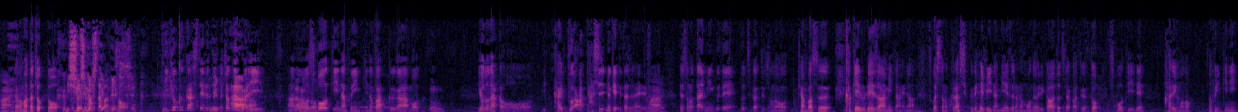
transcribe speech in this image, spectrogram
あーはい。だからまたちょっと、一周しましたかね。そう、二極化してるっていうか、ちょっとやっぱり、あの、スポーティーな雰囲気のバッグがもううん世の中を一回ブワーって走り抜けてたじゃないですか。はいで、そのタイミングで、どっちかっていうと、その、キャンバスかけるレザーみたいな、少しそのクラシックでヘビーな見え面のものよりかは、どちらかというと、スポーティーで軽いものの雰囲気に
